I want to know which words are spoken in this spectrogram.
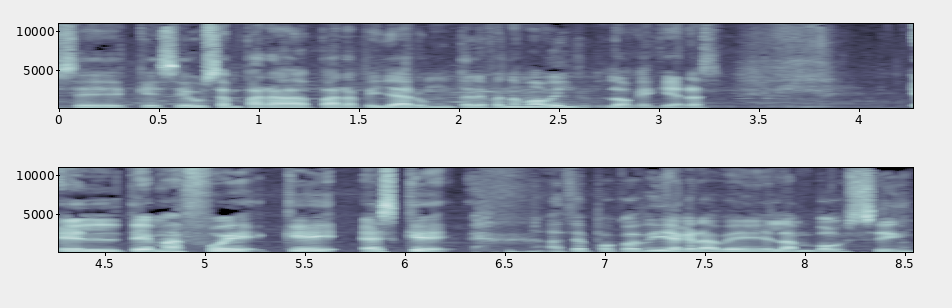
se, usan para, pillar un teléfono móvil, lo que quieras. El tema fue que es que hace pocos días grabé el unboxing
